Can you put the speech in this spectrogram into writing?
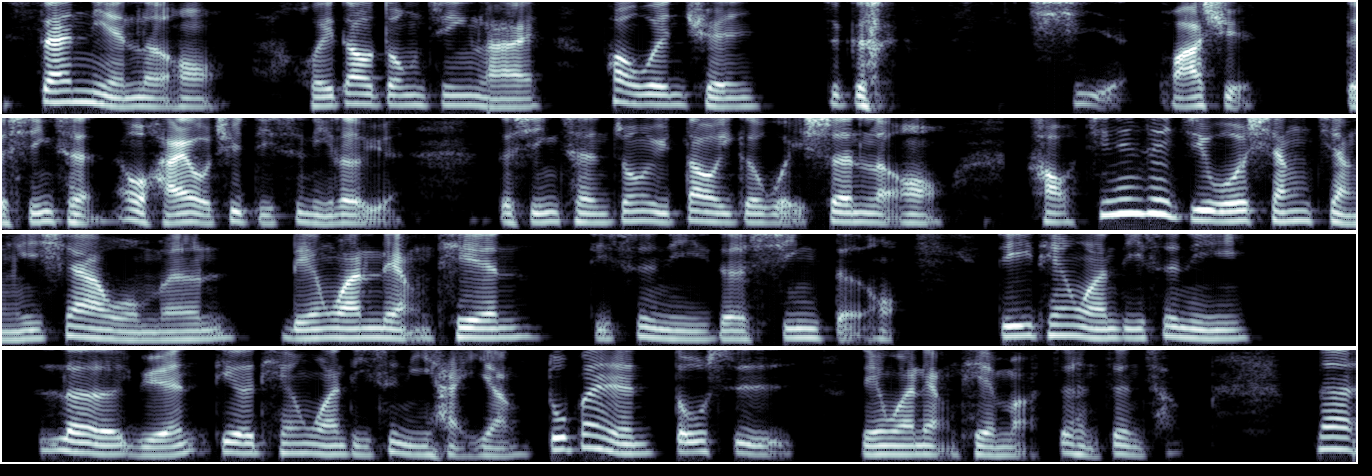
三年了哈，回到东京来泡温泉，这个 西滑雪的行程哦，还有去迪士尼乐园的行程，终于到一个尾声了哦。好，今天这集我想讲一下我们连玩两天迪士尼的心得哦。第一天玩迪士尼。乐园第二天玩迪士尼海洋，多半人都是连玩两天嘛，这很正常。那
